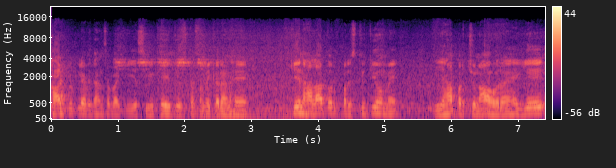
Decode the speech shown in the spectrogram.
हाट पिपलिया विधानसभा की ये सीट है, जो इसका समीकरण है, किन हालात और परिस्थितियों में यहाँ पर चुनाव हो रहे हैं, ये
